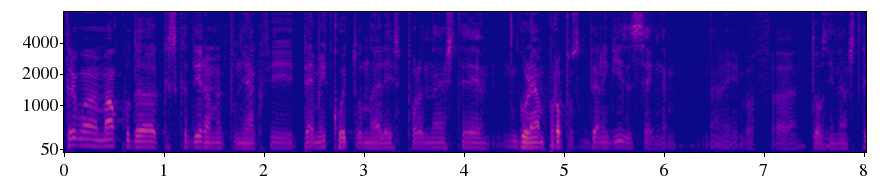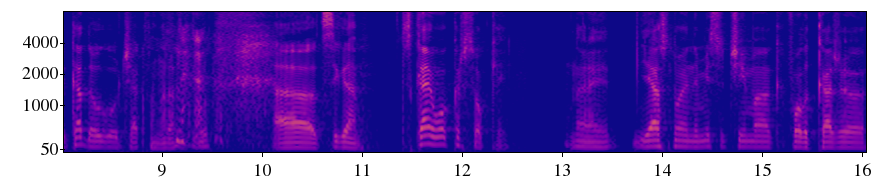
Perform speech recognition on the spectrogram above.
тръгваме малко да каскадираме по някакви теми, които нали, според мен ще е голям пропуск да не ги засегнем нали, в а, този наш така дълго очакван разговор. а, сега, Skywalkers окей. Okay. Нали, ясно е, не мисля, че има какво да кажа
